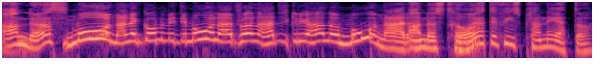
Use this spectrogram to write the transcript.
Anders, Månar, när kommer vi till månar från? Det skulle ju handla om månar. Anders, tror Ja. du att det finns planeter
